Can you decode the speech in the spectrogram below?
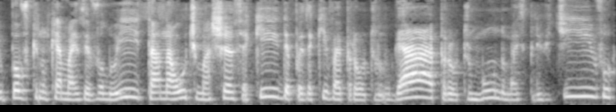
que o povo que não quer mais evoluir está na última chance aqui, depois aqui vai para outro lugar, para outro mundo mais primitivo.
